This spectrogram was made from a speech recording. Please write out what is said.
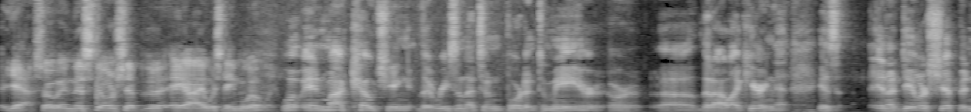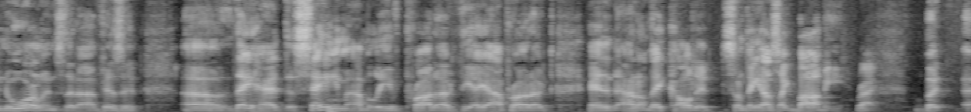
yeah so in this dealership the AI was named Lily Well, in my coaching, the reason that's important to me, or, or uh, that I like hearing that, is in a dealership in New Orleans that I visit. Uh, they had the same, I believe, product, the AI product, and I don't know, they called it something else, like Bobby. right But uh,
